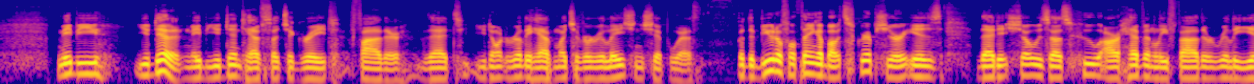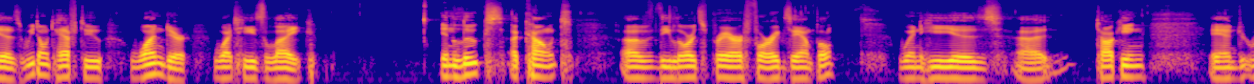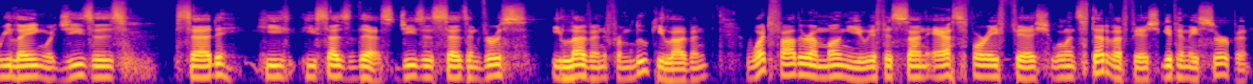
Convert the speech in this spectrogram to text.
Maybe you didn't. Maybe you didn't have such a great father that you don't really have much of a relationship with. But the beautiful thing about Scripture is that it shows us who our Heavenly Father really is. We don't have to wonder what He's like. In Luke's account of the Lord's Prayer, for example, when he is uh, talking and relaying what Jesus said, he, he says this. Jesus says in verse 11 from Luke 11 What father among you, if his son asks for a fish, will instead of a fish give him a serpent?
